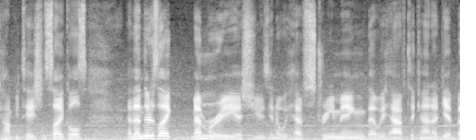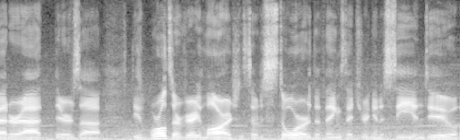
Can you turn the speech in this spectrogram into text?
computation cycles. And then there's like memory issues. You know, we have streaming that we have to kind of get better at. There's uh, these worlds are very large, and so to store the things that you're going to see and do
